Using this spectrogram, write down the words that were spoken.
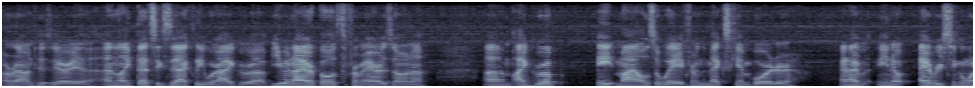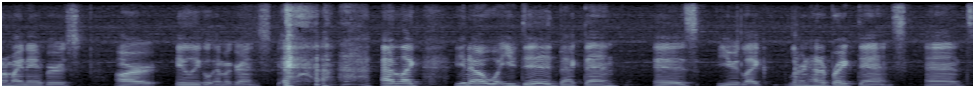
around his area, and like that's exactly where I grew up. You and I are both from Arizona. Um, I grew up eight miles away from the Mexican border, and I've you know every single one of my neighbors are illegal immigrants, and like you know what you did back then is you like learn how to break dance and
